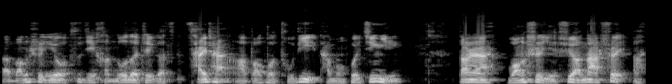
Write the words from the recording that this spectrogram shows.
呃，王室也有自己很多的这个财产啊，包括土地，他们会经营。当然，王室也需要纳税啊。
